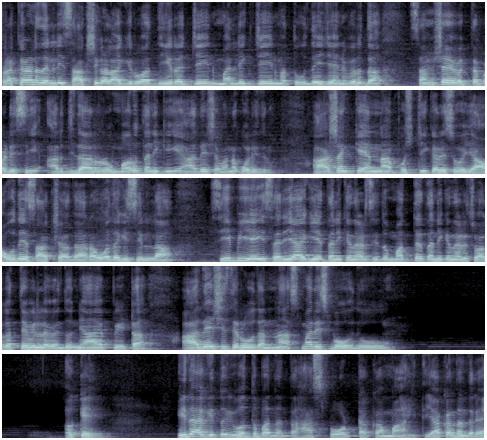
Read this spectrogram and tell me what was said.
ಪ್ರಕರಣದಲ್ಲಿ ಸಾಕ್ಷಿಗಳಾಗಿರುವ ಧೀರಜ್ ಜೈನ್, ಮಲ್ಲಿಕ್ ಜೈನ್ ಮತ್ತು ಉದಯ್ ಜೈನ್ ವಿರುದ್ಧ ಸಂಶಯ ವ್ಯಕ್ತಪಡಿಸಿ ಅರ್ಜಿದಾರರು ಮರು ತನಿಖೆಗೆ ಆದೇಶವನ್ನು ಕೋರಿದರು. ಆಶಂಕೆಯನ್ನು ಪುಷ್ಟೀಕರಿಸುವ ಯಾವುದೇ ಸಾಕ್ಷ್ಯಾಧಾರ ಒದಗಿಸಿಲ್ಲ. ಸಿಬಿಐ ಸರಿಯಾಗಿಯೇ ತನಿಖೆ ನಡೆಸಿದ್ದು ಮತ್ತೆ ತನಿಖೆ ನಡೆಸುವ ಅಗತ್ಯವಿಲ್ಲವೆಂದು ನ್ಯಾಯಪೀಠ ಆದೇಶಿಸಿರುವುದನ್ನು ಸ್ಮರಿಸಬಹುದು. ಓಕೆ, ಇದಾಗಿತ್ತು ಇವತ್ತು ಬಂದಂತಹ ಸ್ಫೋಟಕ ಮಾಹಿತಿ. ಯಾಕಂತಂದರೆ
